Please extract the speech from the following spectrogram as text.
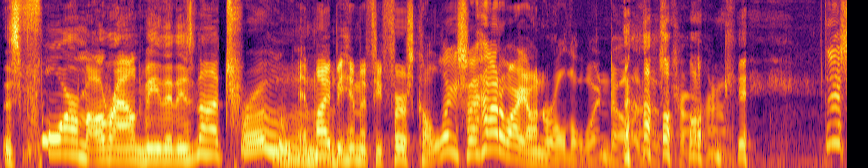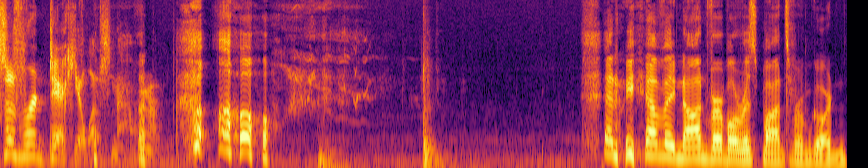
this form around me that is not true. It might be him if he first called Lisa. How do I unroll the window in this car? This is ridiculous now. oh. And we have a nonverbal response from Gordon.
